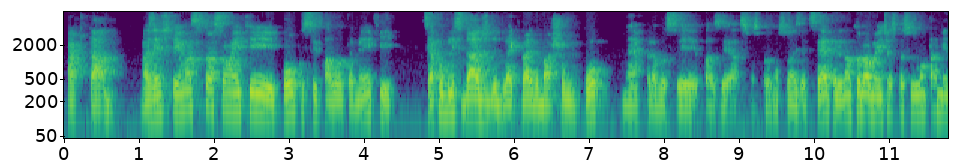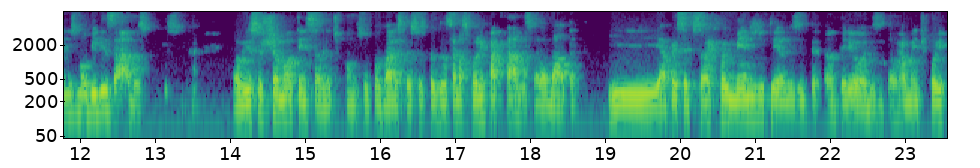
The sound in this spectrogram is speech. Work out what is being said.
impactado. Mas a gente tem uma situação aí que pouco se falou também, que se a publicidade do Black Friday baixou um pouco, né, para você fazer as suas promoções, etc., naturalmente as pessoas vão estar menos mobilizadas com isso. Né? Então, isso chamou atenção. A gente consultou várias pessoas ver se elas foram impactadas pela data. E a percepção é que foi menos do que anos anteriores. Então, realmente foi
